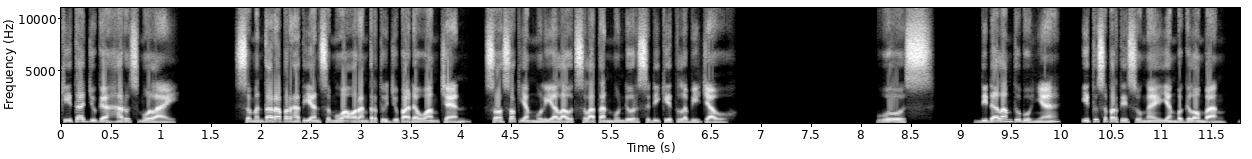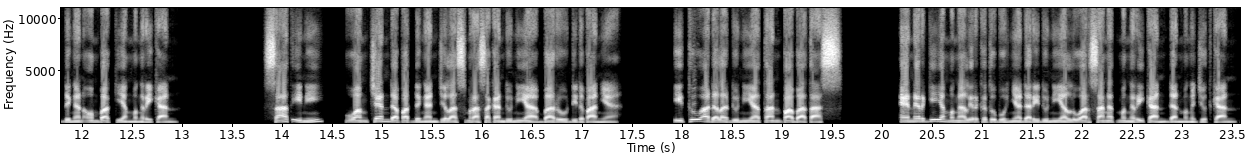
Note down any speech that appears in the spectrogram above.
Kita juga harus mulai. Sementara perhatian semua orang tertuju pada Wang Chen, sosok Yang Mulia Laut Selatan mundur sedikit lebih jauh. Wus! Di dalam tubuhnya, itu seperti sungai yang bergelombang, dengan ombak yang mengerikan. Saat ini, Wang Chen dapat dengan jelas merasakan dunia baru di depannya. Itu adalah dunia tanpa batas. Energi yang mengalir ke tubuhnya dari dunia luar sangat mengerikan dan mengejutkan.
